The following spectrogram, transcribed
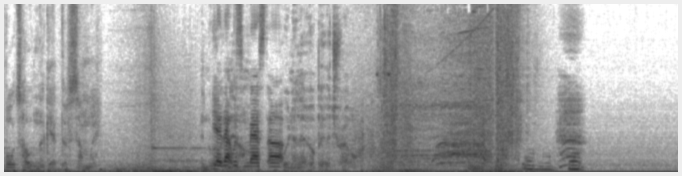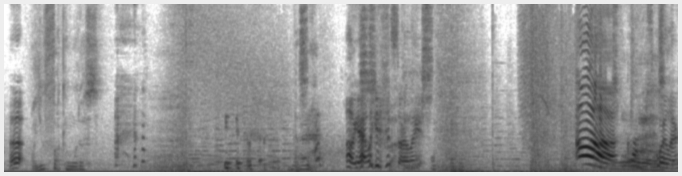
Vought's holding her captive somewhere. And yeah, that was messed up. We're in a little bit of trouble. Uh. Are you fucking with us? oh yeah, look at Starlight. Ah! Oh, spoiler.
